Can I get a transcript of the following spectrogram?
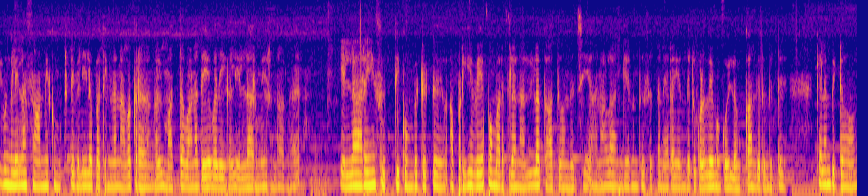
இவங்களெல்லாம் சாமி கும்பிட்டுட்டு வெளியில் பார்த்திங்கன்னா நவக்கிரகங்கள் மற்ற வன தேவதைகள் எல்லாருமே இருந்தாங்க. எல்லாரையும் சுற்றி கும்பிட்டுட்டு அப்படியே வேப்ப மரத்தில் நல்ல காற்று வந்துச்சு. அதனால் அங்கேருந்து செத்த நேரம் இருந்துட்டு குலதெய்வம் கோயிலில் உட்காந்து இருந்துட்டு கிளம்பிட்டோம்.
